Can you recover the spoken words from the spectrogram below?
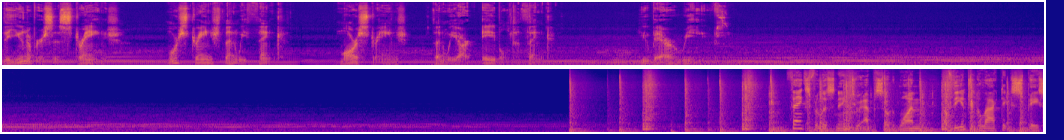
The universe is strange, more strange than we think, more strange than we are able to think. Hubert Reeves. Thanks for listening to episode one of the Intergalactic Space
